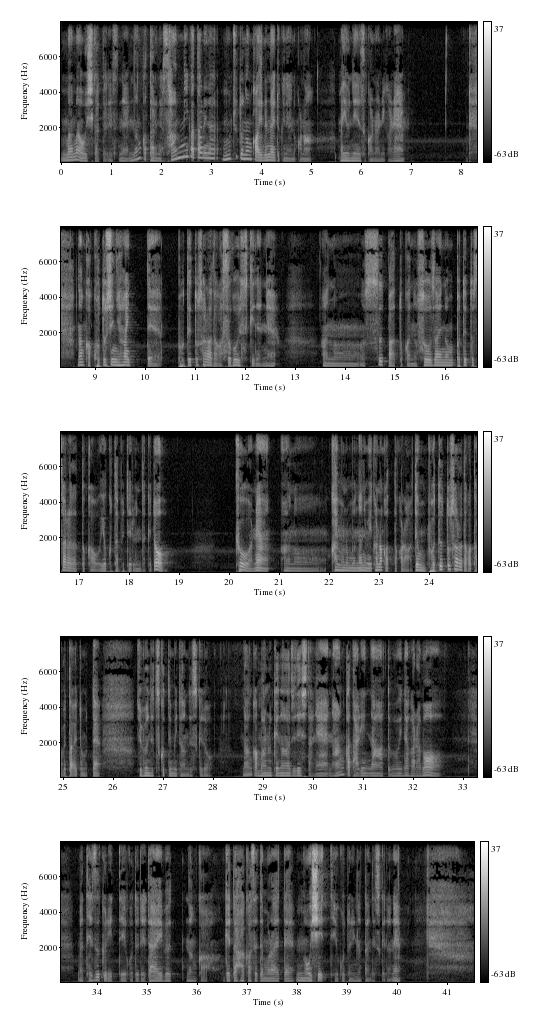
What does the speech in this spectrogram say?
まあまあ美味しかったですね。なんか足りない。酸味が足りない。もうちょっとなんか入れないといけないのかな。マヨネーズか何かね。なんか今年に入ってポテトサラダがすごい好きでね。あの、スーパーとかの惣菜のポテトサラダとかをよく食べてるんだけど、今日はね、あの、買い物も何も行かなかったから、でもポテトサラダが食べたいと思って、自分で作ってみたんですけど、なんか間抜けな味でしたね。なんか足りんなと思いながらも、まあ、手作りっていうことでだいぶなんか下駄履かせてもらえて、うん、美味しいっていうことになったんですけどね。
